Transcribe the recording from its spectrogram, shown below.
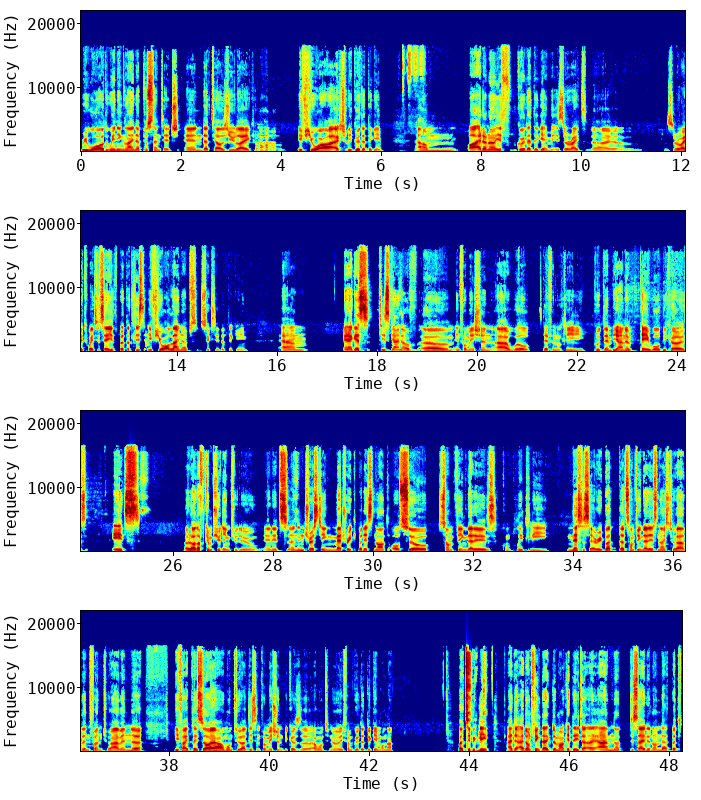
reward winning lineup percentage, and that tells you like uh, if you are actually good at the game. Um, well, I don't know if good at the game is the right uh, the right way to say it, but at least if your lineups succeed at the game. Um, and I guess this kind of um, information uh, will definitely put them behind a paywall because it's a lot of computing to do and it's an interesting metric but it's not also something that is completely necessary but that's something that is nice to have and fun to have. And uh, if i play so i want to have this information because uh, i want to know if i'm good at the game or not but typically I d- I don't think like the market data I, i'm not decided on that but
